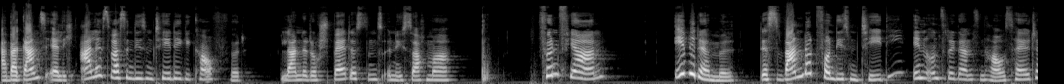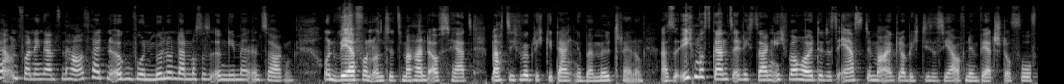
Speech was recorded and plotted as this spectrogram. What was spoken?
Aber ganz ehrlich, alles, was in diesem Teddy gekauft wird, landet doch spätestens in, ich sag mal, fünf Jahren eh wieder Müll. Das wandert von diesem Teddy in unsere ganzen Haushalte und von den ganzen Haushalten irgendwo in Müll und dann muss es irgendjemand entsorgen. Und wer von uns jetzt mal Hand aufs Herz macht sich wirklich Gedanken über Mülltrennung? Also ich muss ganz ehrlich sagen, ich war heute das erste Mal, glaube ich, dieses Jahr auf einem Wertstoffhof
